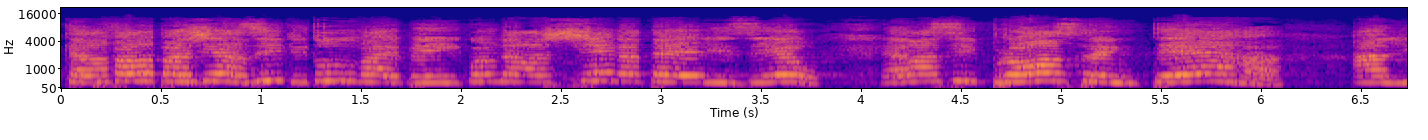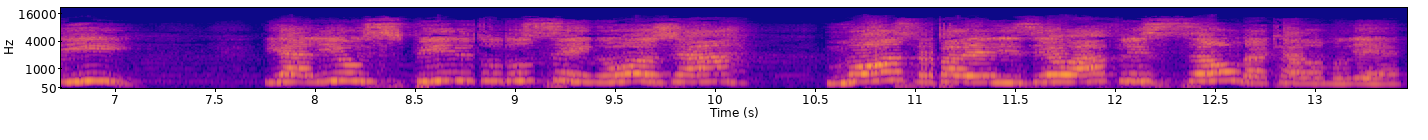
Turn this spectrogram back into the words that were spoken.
que ela fala para Geazi que tudo vai bem. E quando ela chega até Eliseu, ela se prostra em terra ali. E ali o Espírito do Senhor já mostra para Eliseu a aflição daquela mulher.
